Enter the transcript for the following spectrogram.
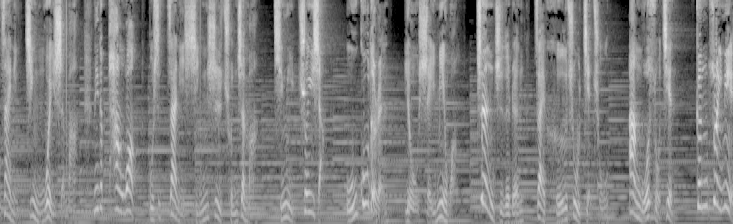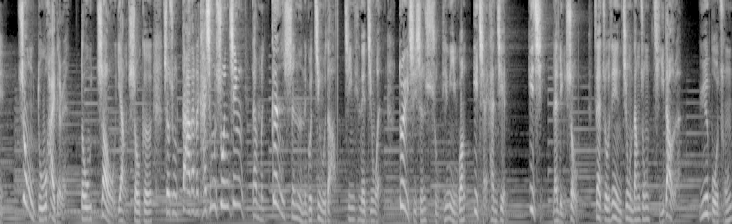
在你敬畏神吗？你的盼望不是在你行事纯正吗？请你追想，无辜的人有谁灭亡？正直的人在何处剪除？按我所见，跟罪孽、中毒害的人都照样收割。这出大大的开心我们属灵经，让我们更深的能够进入到今天的经文，对起神属天的眼光，一起来看见，一起来领受。在昨天的经文当中提到了约伯从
